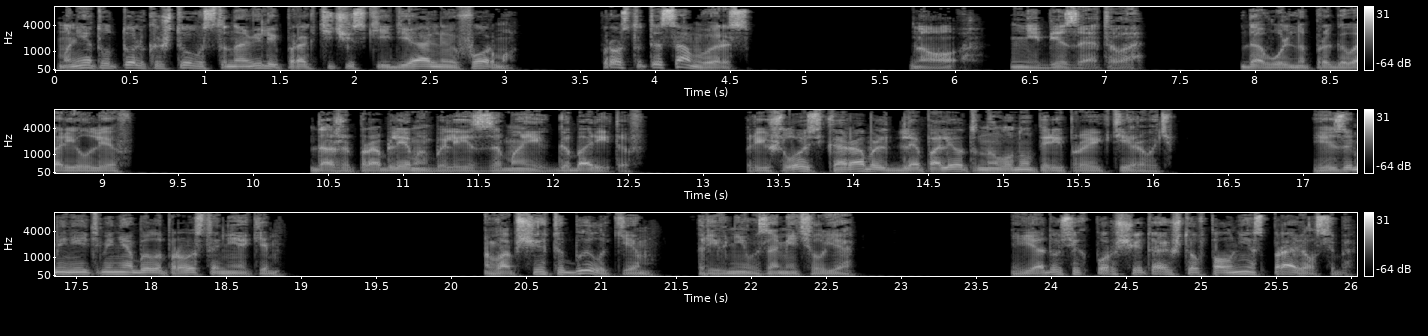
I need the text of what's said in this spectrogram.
«Мне тут только что восстановили практически идеальную форму. Просто ты сам вырос». «Но не без этого», — довольно проговорил Лев. «Даже проблемы были из-за моих габаритов. Пришлось корабль для полета на Луну перепроектировать. И заменить меня было просто неким». «Вообще-то было кем», — ревниво заметил я. «Я до сих пор считаю, что вполне справился бы».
